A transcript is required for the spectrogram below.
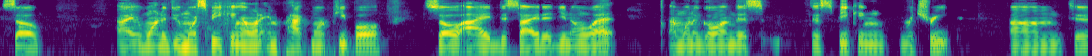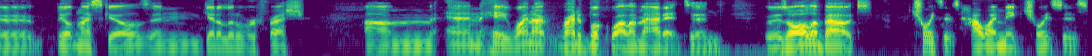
So I want to do more speaking. I want to impact more people. So I decided, you know what? I want to go on this this speaking retreat um, to build my skills and get a little refresh um, and hey, why not write a book while I'm at it? And it was all about choices, how I make choices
